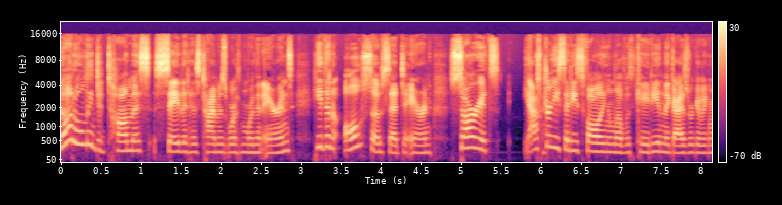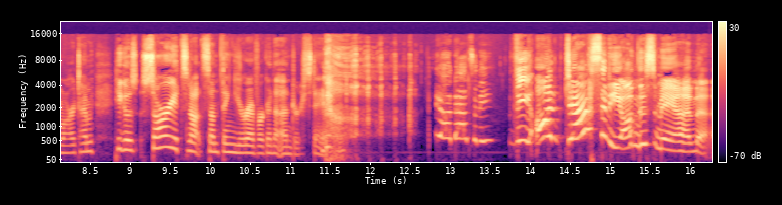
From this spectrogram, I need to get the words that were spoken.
not only did Thomas say that his time is worth more than Aaron's, he then also said to Aaron, sorry, it's after he said he's falling in love with Katie and the guys were giving him a hard time, he goes, sorry, it's not something you're ever going to understand. The audacity. the audacity on this man.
